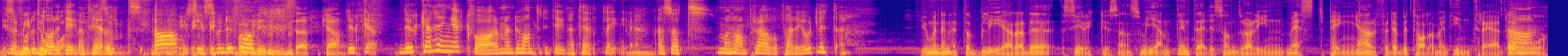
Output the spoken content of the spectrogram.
Det är Då får du ta ditt egna liksom. tält. Ja, Vi- vi- precis. Men du får kan. du kan, du kan hänga kvar men du har inte ditt egna tält längre. Mm. Alltså att man har en prövoperiod lite. Jo, men den etablerade cirkusen som egentligen inte är det som drar in mest pengar, för det betalar man ett inträde. Ja. Och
